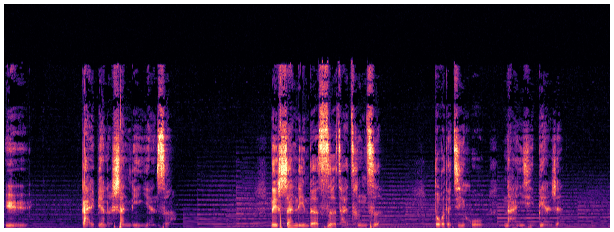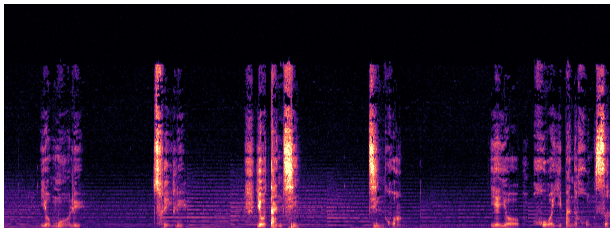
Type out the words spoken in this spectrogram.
雨。改变了山林颜色，那山林的色彩层次多得几乎难以辨认，有墨绿、翠绿，有淡青、金黄，也有火一般的红色，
